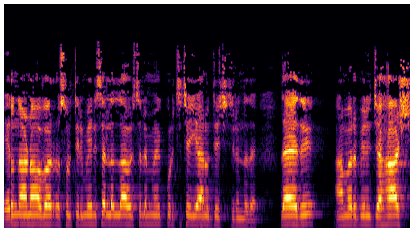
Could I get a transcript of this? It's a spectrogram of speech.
ഏതൊന്നാണോ അവർ റസൂൽ തിരുമേനി സല്ലാ വസ്ലമെ കുറിച്ച് ചെയ്യാൻ ഉദ്ദേശിച്ചിരുന്നത്. അതായത് അമർ ബിൻ ജഹാഷ്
